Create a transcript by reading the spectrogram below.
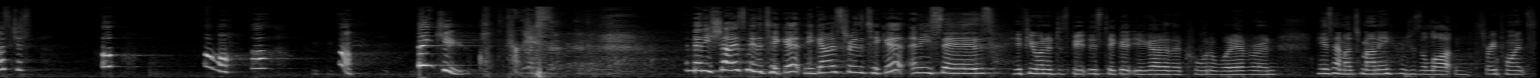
I was just, oh, oh, oh, oh thank you. Oh. And then he shows me the ticket and he goes through the ticket and he says, if you want to dispute this ticket, you go to the court or whatever and here's how much money, which is a lot, and three points.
